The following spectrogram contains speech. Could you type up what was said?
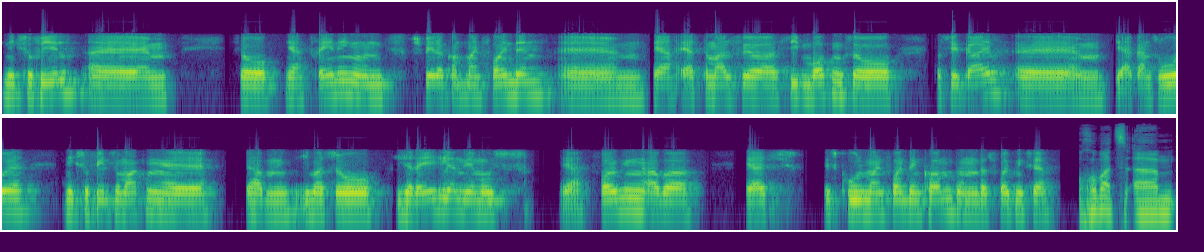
nicht so viel. Ähm, so, ja, Training und später kommt meine Freundin. Ähm, ja, erste Mal für sieben Wochen, so, das wird geil. Ähm, ja, ganz Ruhe, nicht so viel zu machen. Äh, wir haben immer so diese Regeln, wir muss ja folgen, aber ja, es ist cool, meine Freundin kommt und das freut mich sehr. Robert, ähm,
